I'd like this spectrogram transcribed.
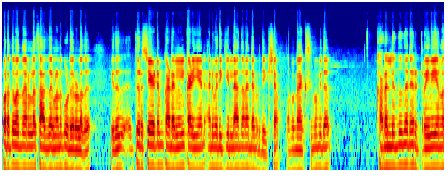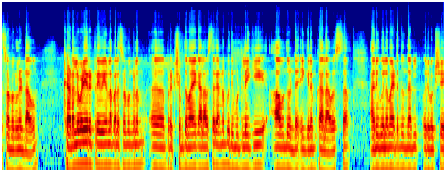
പുറത്തു വന്നാലുള്ള സാധ്യതകളാണ് കൂടുതലുള്ളത്. ഇത് തീർച്ചയായിട്ടും കടലിൽ കഴിയാൻ അനുവദിക്കില്ല എന്നാണ് എന്റെ പ്രതീക്ഷ. അപ്പോൾ മാക്സിമം ഇത് കടലിൽ നിന്ന് തന്നെ റിട്രീവ് ചെയ്യാനുള്ള ശ്രമങ്ങളുണ്ടാവും. കടൽ വഴി റിട്രീവ് ചെയ്യാനുള്ള പല ശ്രമങ്ങളും പ്രക്ഷുബ്ധമായ കാലാവസ്ഥ കാരണം ബുദ്ധിമുട്ടിലേക്ക് ആവുന്നുണ്ട്. എങ്കിലും കാലാവസ്ഥ അനുകൂലമായിട്ട് നിന്നാൽ ഒരുപക്ഷെ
